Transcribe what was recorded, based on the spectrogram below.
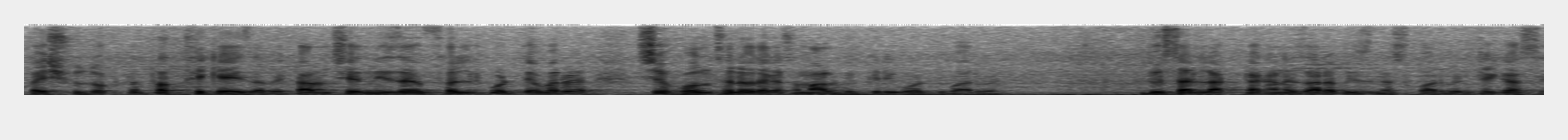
বা এই সুযোগটা তার থেকেই যাবে। কারণ সে নিজেও সেল করতে পারবে, সে হোলসেলেও দেখা যাচ্ছে মাল বিক্রি করতে পারবে। দুই, চার লাখ টাকা নিয়ে যারা বিজনেস করবেন, ঠিক আছে?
